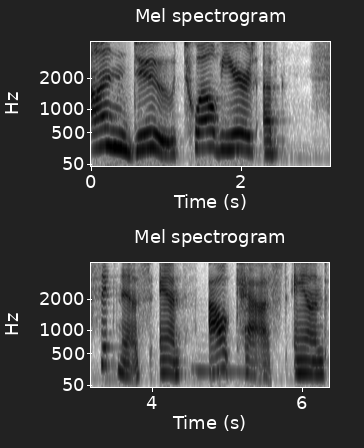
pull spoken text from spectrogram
undo 12 years of sickness and outcast and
